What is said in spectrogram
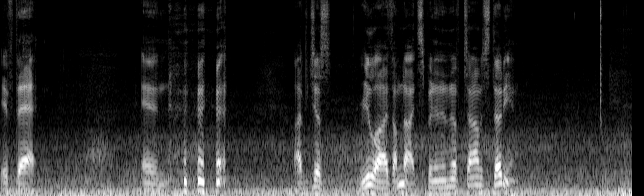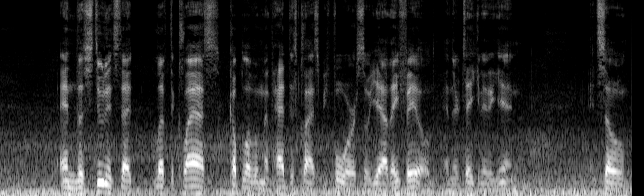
if that. And I've just realized I'm not spending enough time studying. And the students that left the class, a couple of them have had this class before, so yeah, they failed and they're taking it again. And so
